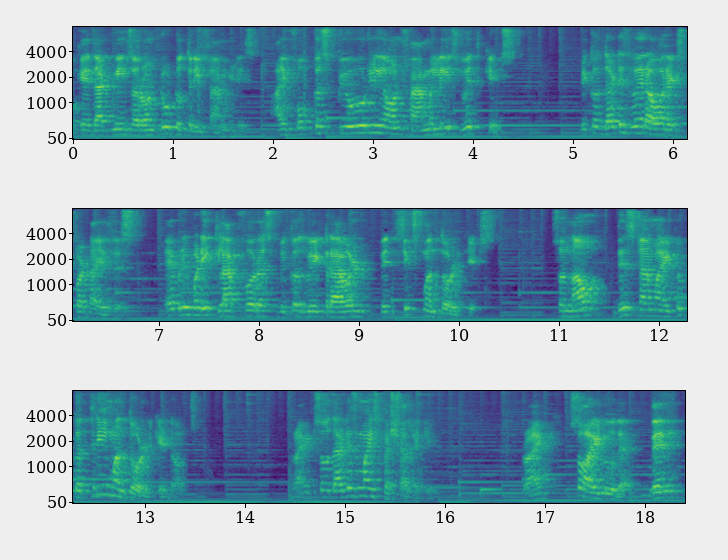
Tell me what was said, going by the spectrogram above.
Okay that means around 2 to 3 families. I focus purely on families with kids because that is where our expertise is. Everybody clapped for us because we traveled with 6 month old kids. So now this time i took a 3 month old kid also right? So that is my specialty right? So i do that. Then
